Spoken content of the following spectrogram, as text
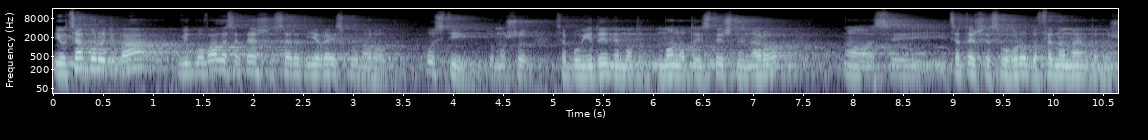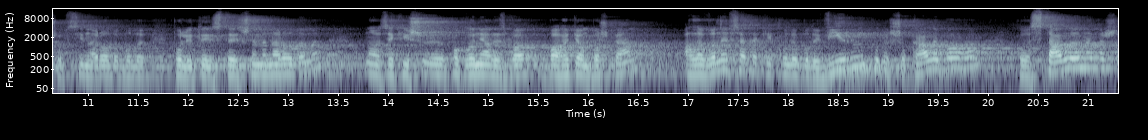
І оця боротьба відбувалася теж серед єврейського народу постійно, тому що це був єдиний монотеїстичний народ. Ось, і це теж свого роду феномен, тому що всі народи були політеїстичними народами, ну, ось, які е, поклонялись багатьом божкам, але вони все-таки, коли були вірні, коли шукали Бога, коли ставили на перше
